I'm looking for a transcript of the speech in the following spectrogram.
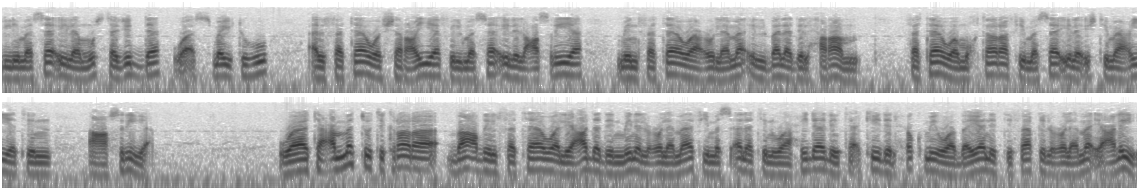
لمسائل مستجدة وأسميته الفتاوى الشرعية في المسائل العصرية من فتاوى علماء البلد الحرام فتاوى مختارة في مسائل اجتماعية عصرية. وتعمدت تكرار بعض الفتاوى لعدد من العلماء في مسألة واحدة لتأكيد الحكم وبيان اتفاق العلماء عليه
